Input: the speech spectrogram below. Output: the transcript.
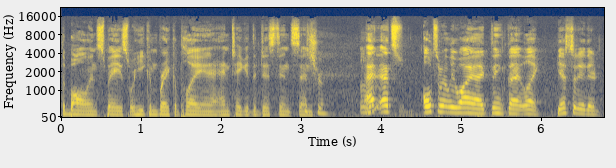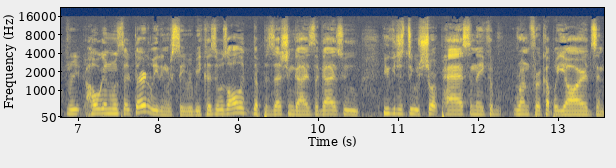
the ball in space where he can break a play and, and take it the distance. And That's true. that- that's ultimately why I think that like yesterday, their three, Hogan was their third leading receiver because it was all the possession guys, the guys who you could just do a short pass and they could run for a couple yards and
